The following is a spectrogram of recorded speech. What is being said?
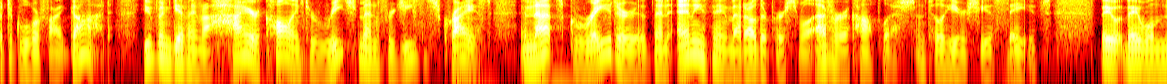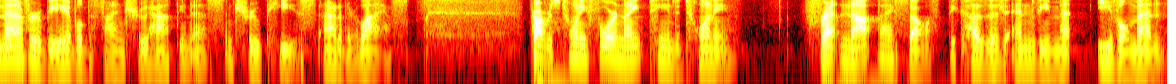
but to glorify God. You've been given a higher calling to reach men for Jesus Christ, and that's greater than anything that other person will ever accomplish until he or she is saved. They, they will never be able to find true happiness and true peace out of their lives. Proverbs 24 19 to 20. Fret not thyself because of envy evil men,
